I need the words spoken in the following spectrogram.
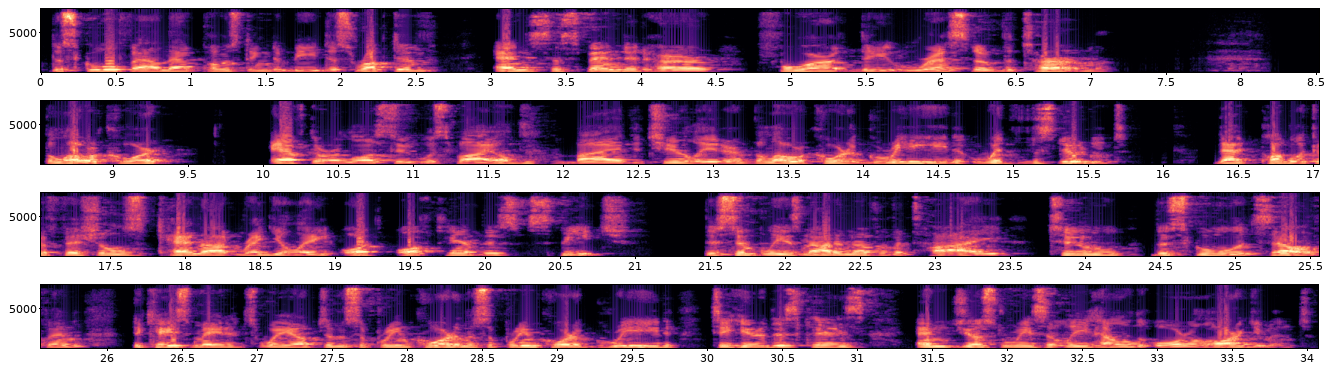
The school found that posting to be disruptive and suspended her for the rest of the term. The lower court, after a lawsuit was filed by the cheerleader, the lower court agreed with the student that public officials cannot regulate off campus speech. There simply is not enough of a tie to the school itself. And the case made its way up to the Supreme Court, and the Supreme Court agreed to hear this case and just recently held oral argument.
